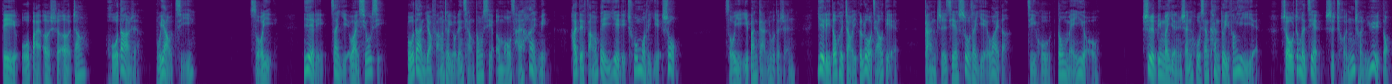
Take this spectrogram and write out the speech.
第五百二十二章，胡大人不要急。所以夜里在野外休息，不但要防着有人抢东西而谋财害命，还得防备夜里出没的野兽。所以一般赶路的人，夜里都会找一个落脚点，敢直接宿在野外的几乎都没有。士兵们眼神互相看对方一眼，手中的剑是蠢蠢欲动。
